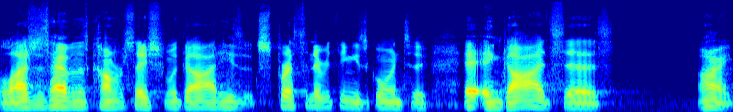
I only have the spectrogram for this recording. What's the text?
Elijah's having this conversation with God. He's expressing everything he's going to. And God says, All right,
